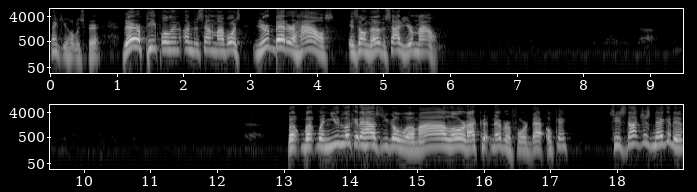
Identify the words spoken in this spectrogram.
Thank you, Holy Spirit. There are people in, under the sound of my voice. Your better house is on the other side of your mouth. But, but when you look at a house and you go, well, my Lord, I could never afford that. Okay, See, it's not just negative.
